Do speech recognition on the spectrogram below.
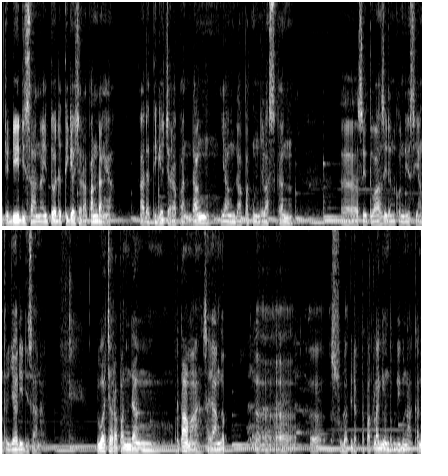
Jadi di sana itu ada tiga cara pandang ya. Ada tiga cara pandang yang dapat menjelaskan uh, situasi dan kondisi yang terjadi di sana. Dua cara pandang pertama saya anggap uh, uh, uh, sudah tidak tepat lagi untuk digunakan.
